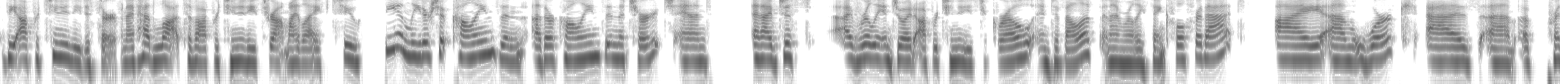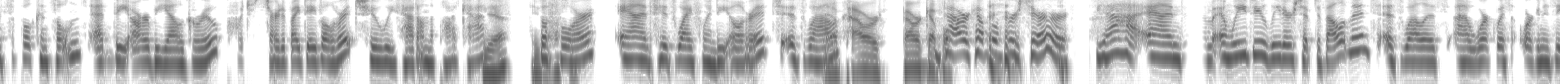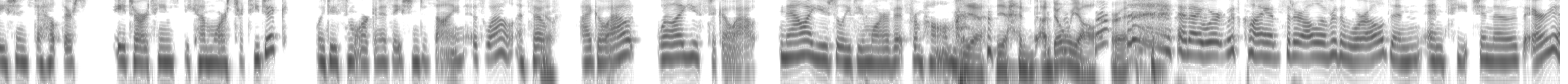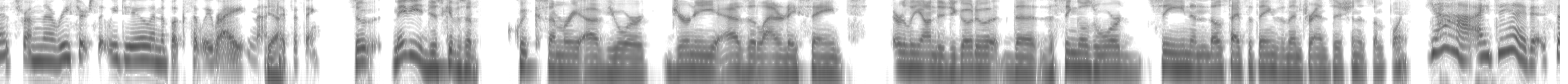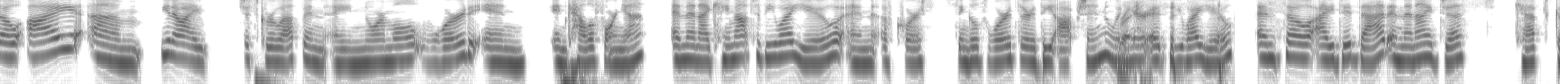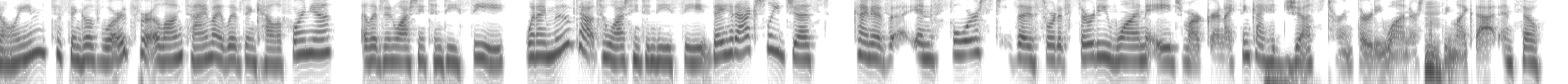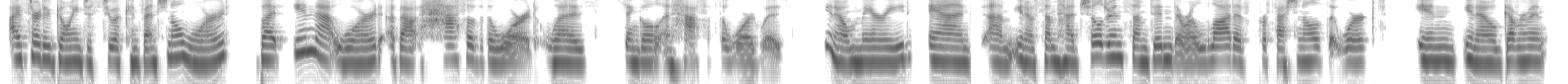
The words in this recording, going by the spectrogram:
the opportunity to serve. And I've had lots of opportunities throughout my life to be in leadership callings and other callings in the church. And, and I've just, I've really enjoyed opportunities to grow and develop. And I'm really thankful for that. I um, work as um, a principal consultant at the RBL Group, which was started by Dave Ulrich, who we've had on the podcast Yeah, he's awesome. before, and his wife Wendy Ulrich as well. Yeah, power power couple. Power couple for sure. Yeah, and um, and we do leadership development as well as uh, work with organizations to help their HR teams become more strategic. We do some organization design as well, and so Yeah. I go out. Well, I used to go out. Now I usually do more of it from home. yeah, yeah. and Don't we all? Right. and I work with clients that are all over the world and and teach in those areas from the research that we do and the books that we write and that Yeah. type of thing. So maybe just give us a quick summary of your journey as a Latter Day Saint. Early on, did you go to the the singles ward scene and those types of things, and then transition at some point? Yeah, I did. So I, um, you know, I just grew up in a normal ward in in California, and then I came out to BYU, and of course, singles wards are the option when Right. you're at BYU, and so I did that, and then I just kept going to singles wards for a long time. I lived in California. I lived in Washington D.C. When I moved out to Washington D.C., they had actually just kind of enforced the sort of 31 age marker. And I think I had just turned 31 or something like that. And so I started going just to a conventional ward. But in that ward, about half of the ward was single and half of the ward was, you know, married. And, um, you know, some had children, some didn't. There were a lot of professionals that worked in, you know, government,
